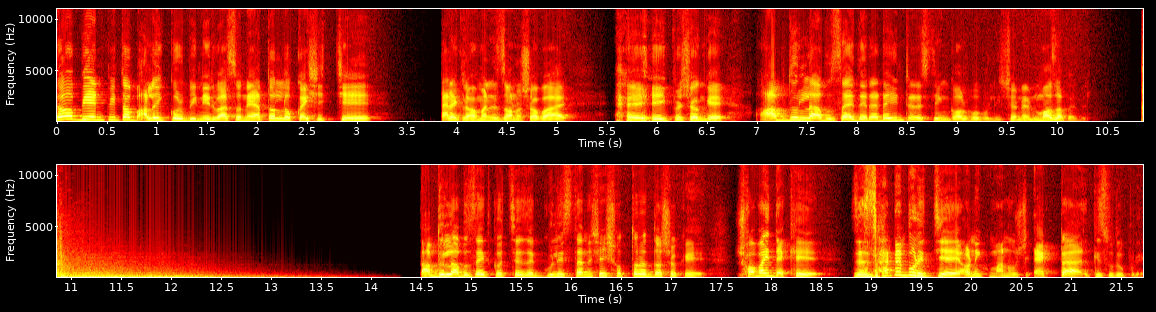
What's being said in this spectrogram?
তো বিএনপি তো ভালোই করবি নির্বাচনে, এত লোক আসিচ্ছে তারেক রহমানের জনসভায়, এই প্রসঙ্গে আবদুল্লাহ আবু সাইদের একটা ইন্টারেস্টিং গল্প বলি, শোনেন, মজা পাবেন। আবদুল্লাহ আবু সাইদ করছে যে গুলিস্তানে সেই সত্তরের দশকে সবাই দেখে যে ঝাঁপে পড়িচ্ছে অনেক মানুষ একটা কিছুর উপরে।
